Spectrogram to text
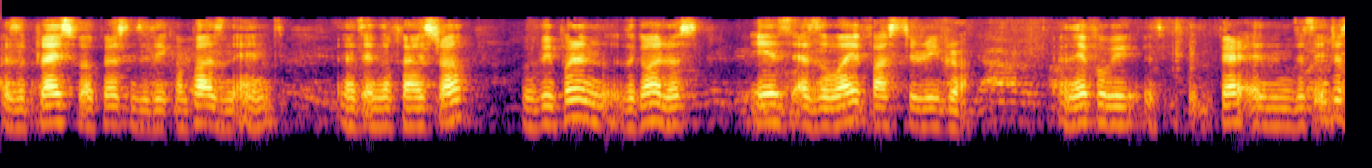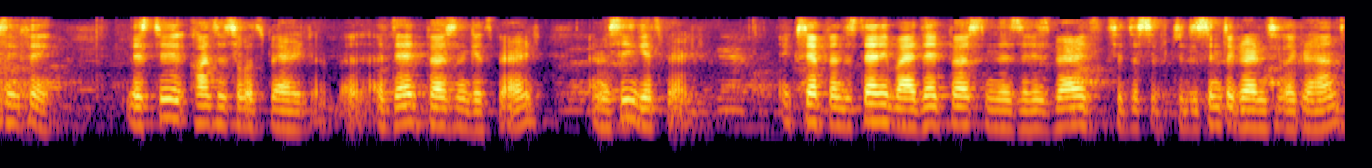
as a place for a person to decompose and end, and that's the end of Klal Yisrael. We've been put in the Goddess is as a way for us to regrow. And therefore, we, it's, and this interesting thing, there's two concepts of what's buried. A, dead person gets buried, and a seed gets buried except understanding by a dead person is that he's buried to, dis- to disintegrate into the ground.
